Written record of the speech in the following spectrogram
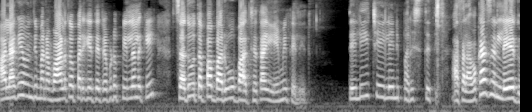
అలాగే ఉంది మన వాళ్ళతో పరిగెత్తేటప్పుడు పిల్లలకి చదువు తప్ప బరువు బాధ్యత ఏమీ తెలియదు తెలియచేయలేని పరిస్థితి. అసలు అవకాశం లేదు.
